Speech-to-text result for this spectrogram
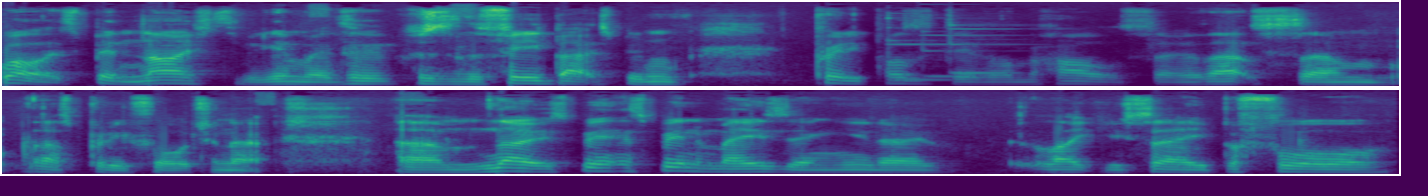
well, it's been nice to begin with because the feedback's been pretty positive on the whole. So that's um, that's pretty fortunate. Um, no, it's been it's been amazing. You know, like you say before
